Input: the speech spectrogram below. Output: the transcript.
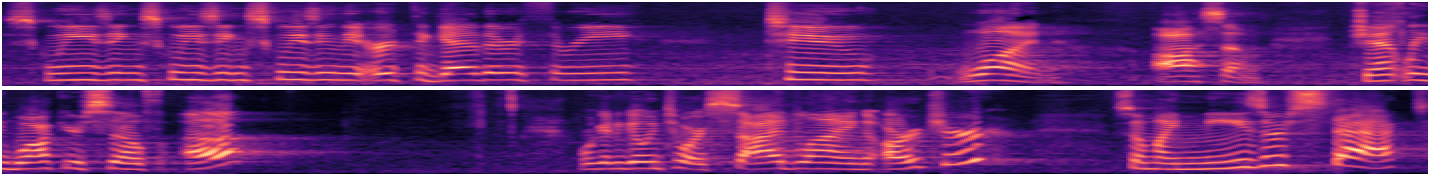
Squeezing, squeezing, squeezing the earth together. Three, two, one. Awesome. Gently walk yourself up. We're going to go into our side lying archer. So my knees are stacked,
